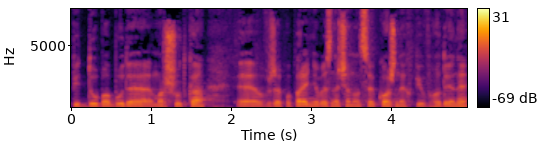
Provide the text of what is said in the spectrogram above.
Піддуба буде маршрутка. Е, Вже попередньо визначено це кожних півгодини.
